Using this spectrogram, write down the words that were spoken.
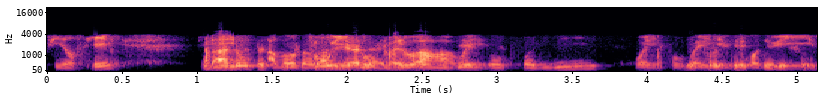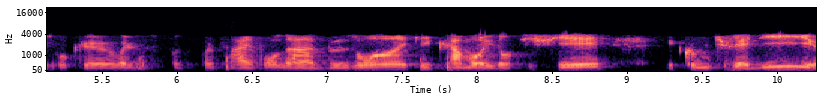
financier. Bah non, parce avant tout, il faut falloir, produit, oui, il faut valider le produit, il faut que, ouais, faut que ça réponde à un besoin qui est clairement identifié et comme tu l'as dit,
